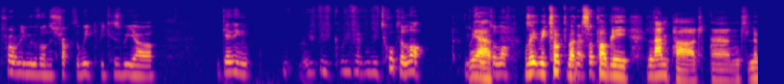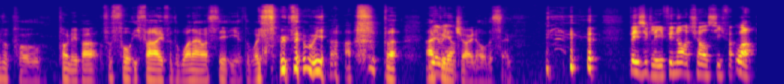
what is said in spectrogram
probably move on to shock of the week because we are getting. We've, we've, we've talked a lot. We've We talked have. a lot. We, we talked about About probably Lampard and Liverpool probably about for 45 of the 1 hour 30 of the way through that we are. But I've There been enjoying all the same. Basically, if you're not a Chelsea fan, well,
